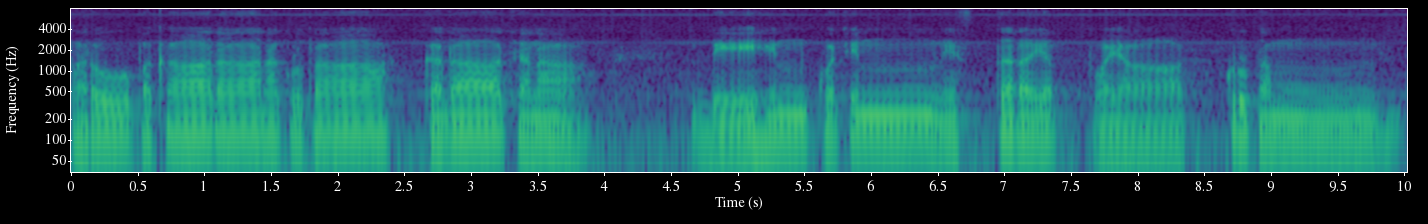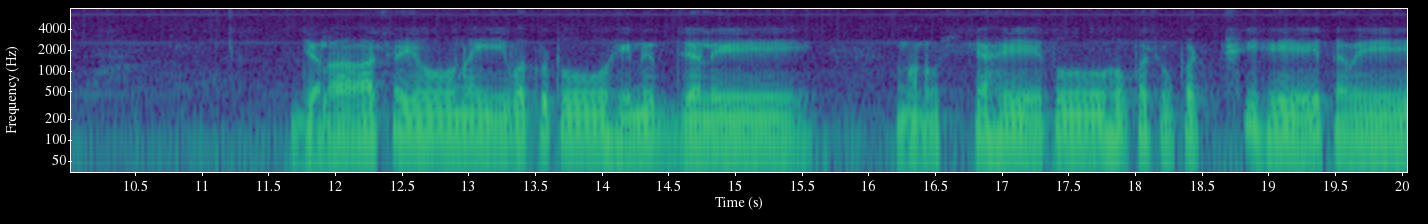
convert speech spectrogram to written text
परोपकारा न कृताः कदाचन देहिन् क्वचिन्निस्तरयत्वया कृतम्। जलाशयो नैव कृतो हि निर्जले। मनुष्यहेतोः पशुपक्षिहेतवे।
